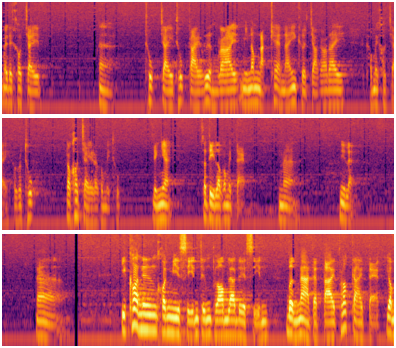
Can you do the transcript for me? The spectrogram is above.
ไม่ได้เข้าใจนะทุกใจทุกกายเรื่องร้าย มีน้ำหนักแค่ไหนเกิดจากอะไร เขาไม่เข้าใจเขาก็ทุกเราเข้าใจเราก็ไม่ทุกอย่างเงี้ยสติเราก็ไม่แตกนะ นี่แหละนะอีกข้อหนึ่งคนมีศีลถึงพร้อมแล้วด้วยศีล เบื้องหน้าแต่ตาย เพราะกายแตกย่อม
